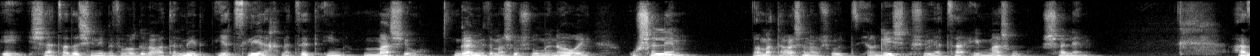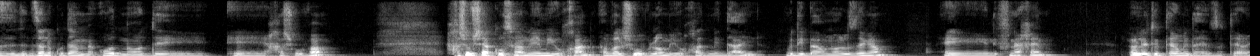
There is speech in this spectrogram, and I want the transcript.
היא שהצד השני, בסופו של דבר התלמיד, יצליח לצאת עם משהו. גם אם זה משהו שהוא מינורי, הוא שלם. והמטרה שלנו שהוא ירגיש שהוא יצא עם משהו שלם. אז זו נקודה מאוד מאוד אה, אה, חשובה. חשוב שהקורס שלנו יהיה מיוחד, אבל שוב, לא מיוחד מדי, ודיברנו על זה גם אה, לפני כן. לא להיות יותר מדי אזוטרי.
